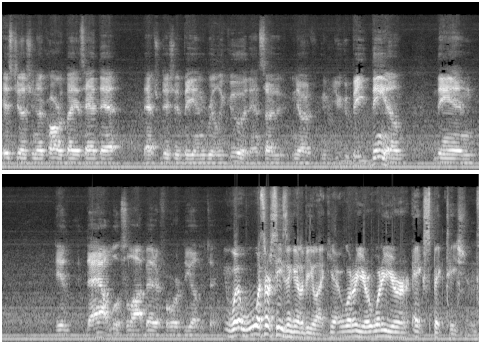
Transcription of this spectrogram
It's just, you know, Carver's Bay has had that that tradition of being really good. And so, you know, if you could beat them, then it, the outlook's a lot better for the other two. What, what's our season going to be like? Yeah. What are your What are your expectations?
